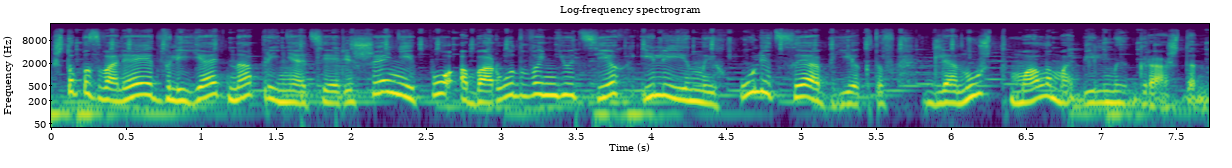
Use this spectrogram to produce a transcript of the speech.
что позволяет влиять на принятие решений по оборудованию тех или иных улиц и объектов для нужд маломобильных граждан.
